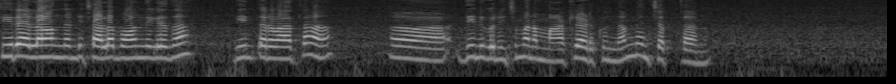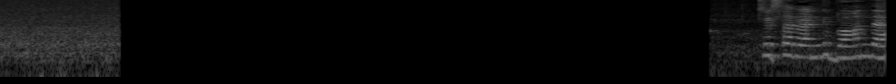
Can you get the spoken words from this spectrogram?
చీర ఎలా ఉందండి? చాలా బాగుంది కదా? దీని తర్వాత దీని గురించి మనం మాట్లాడుకుందాం. నేను చెప్తాను. చూసారా అండి? బాగుందా?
